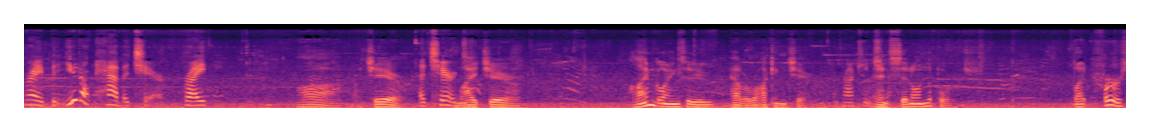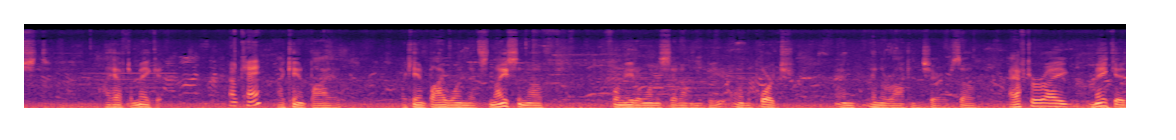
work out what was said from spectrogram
Right, but you don't have a chair, right? Ah, a chair, A chair, my chair. I'm going to have a rocking chair a rocking chair. and sit on the porch. But first, I have to make it. Okay. I can't buy it. I can't buy one that's nice enough for me to want to sit on the be- on the porch and in the rocking chair. So after I make it,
